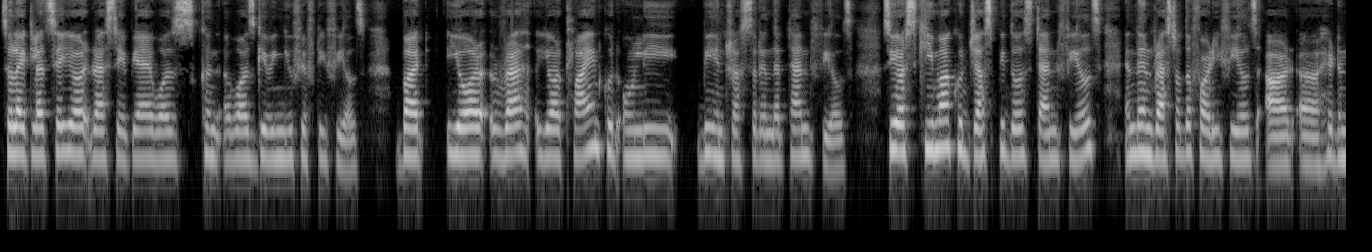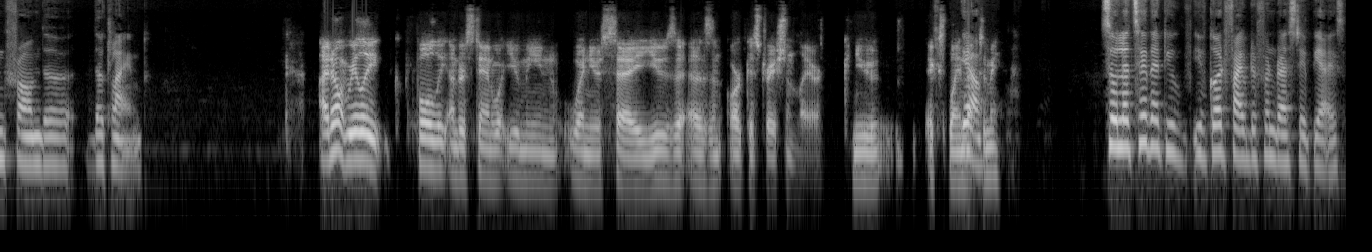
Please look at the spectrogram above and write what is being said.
so like let's say your rest api was was giving you 50 fields but your re- your client could only be interested in the 10 fields. So your schema could just be those 10 fields and then rest of the 40 fields are uh, hidden from the the client. I don't really fully understand what you mean when you say use it as an orchestration layer. Can you explain yeah. that to me so let's say that you've, you've got five different REST APIs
